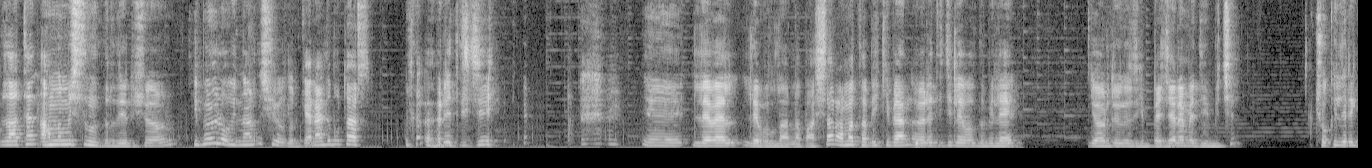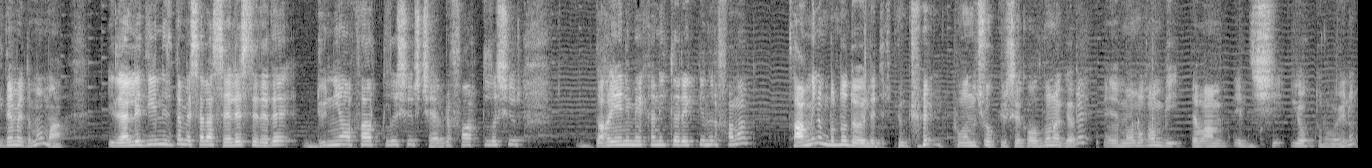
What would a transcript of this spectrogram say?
zaten anlamışsınızdır diye düşünüyorum. Ki böyle oyunlarda şey olur. Genelde bu tarz öğretici e, level level'larla başlar. Ama tabii ki ben öğretici level'da bile gördüğünüz gibi beceremediğim için çok ileri gidemedim ama ilerlediğinizde mesela Celeste'de de dünya farklılaşır, çevre farklılaşır, daha yeni mekanikler eklenir falan. Tahminim bunda da öyledir. Çünkü puanı çok yüksek olduğuna göre e, monoton bir devam edişi yoktur oyunun.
